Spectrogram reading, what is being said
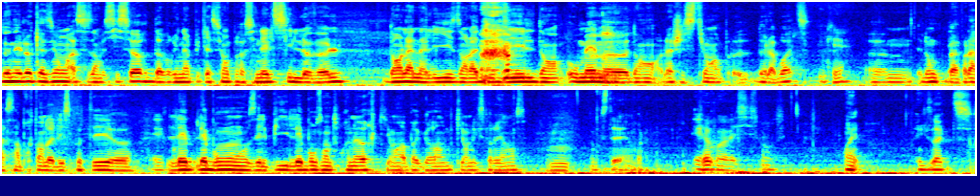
donner l'occasion à ces investisseurs d'avoir une implication opérationnelle s'ils le veulent, dans l'analyse, dans la due deal, dans, ou même euh, dans la gestion de la boîte. Euh, et donc bah, voilà, c'est important d'aller spotter euh, les, les bons LP, les bons entrepreneurs qui ont un background, qui ont l'expérience. Mm. Donc c'était voilà. Et le co-investissement aussi. Exact.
